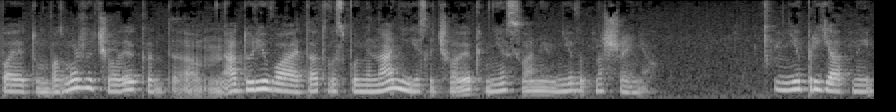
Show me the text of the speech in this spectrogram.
Поэтому, возможно, человек да, одуревает от воспоминаний, если человек не с вами не в отношениях неприятные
